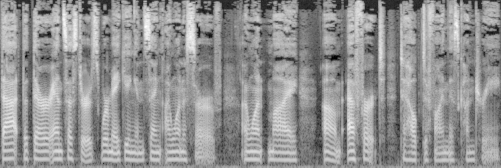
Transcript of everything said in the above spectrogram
that that their ancestors were making and saying, I want to serve. I want my um, effort to help define this country.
